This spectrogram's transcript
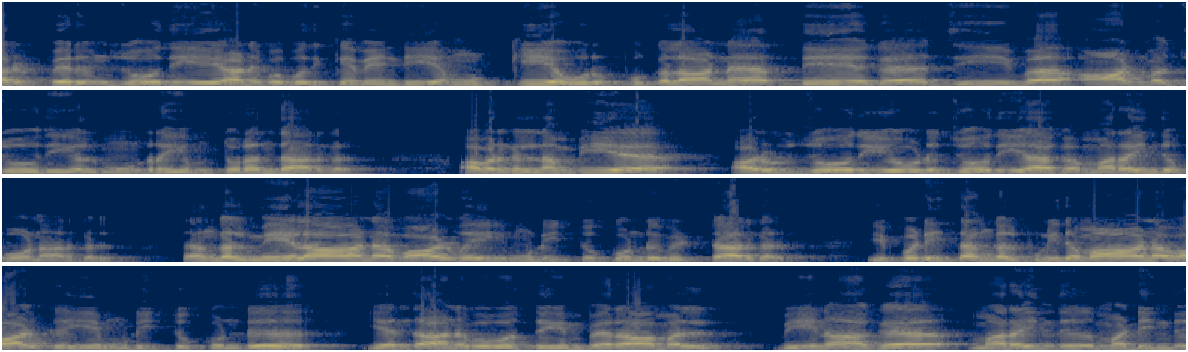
அருட்பெரும் ஜோதியை அனுபவிக்க வேண்டிய முக்கிய உறுப்புகளான தேக ஜீவ ஆன்ம ஜோதிகள் மூன்றையும் துறந்தார்கள். அவர்கள் நம்பிய அருள் ஜோதியோடு ஜோதியாக மறைந்து போனார்கள். தங்கள் மேலான வாழ்வை முடித்து கொண்டு விட்டார்கள். இப்படி தங்கள் புனிதமான வாழ்க்கையை முடித்து கொண்டு எந்த அனுபவத்தையும் பெறாமல் வீணாக மறைந்து மடிந்து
